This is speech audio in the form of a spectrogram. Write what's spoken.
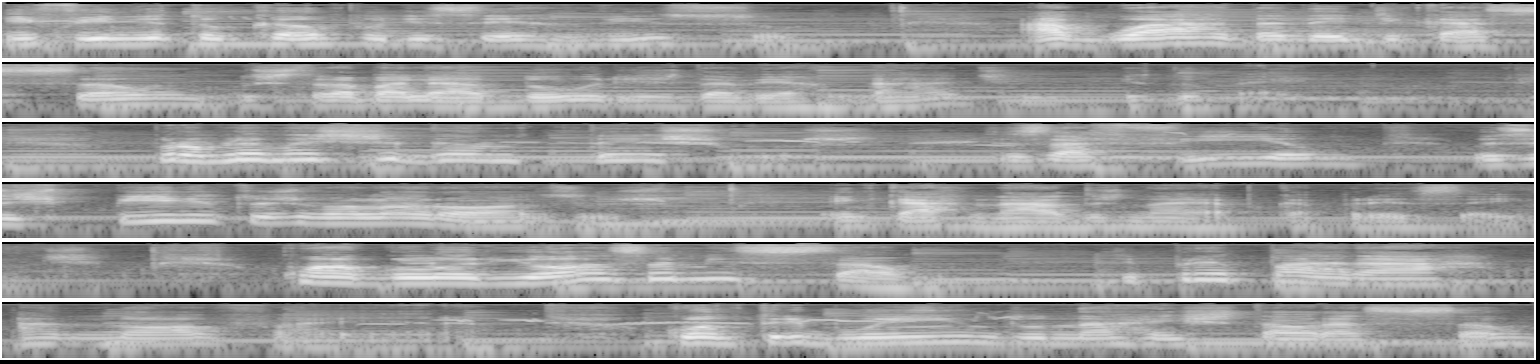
Infinito campo de serviço aguarda a dedicação dos trabalhadores da verdade e do bem. Problemas gigantescos desafiam os espíritos valorosos encarnados na época presente, com a gloriosa missão de preparar a nova era contribuindo na restauração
